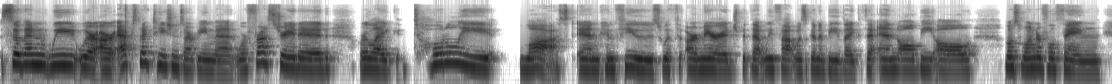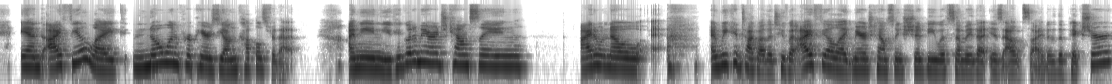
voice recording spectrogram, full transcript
so then we where our expectations aren't being met we're frustrated we're like totally lost and confused with our marriage but that we thought was going to be like the end all be all most wonderful thing. And i feel like no one prepares young couples for that. I mean you can go to marriage counseling. I don't know and we can talk about that too but i feel like marriage counseling should be with somebody that is outside of the picture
